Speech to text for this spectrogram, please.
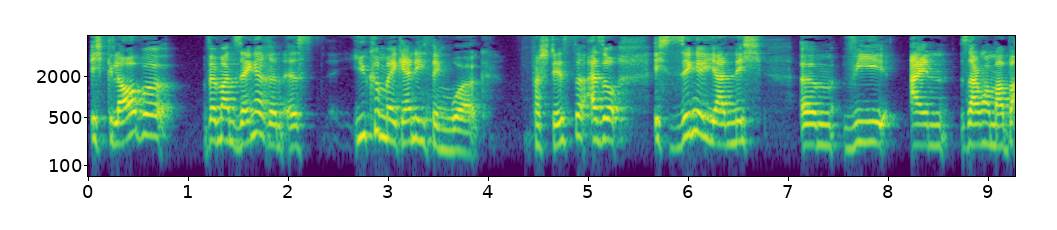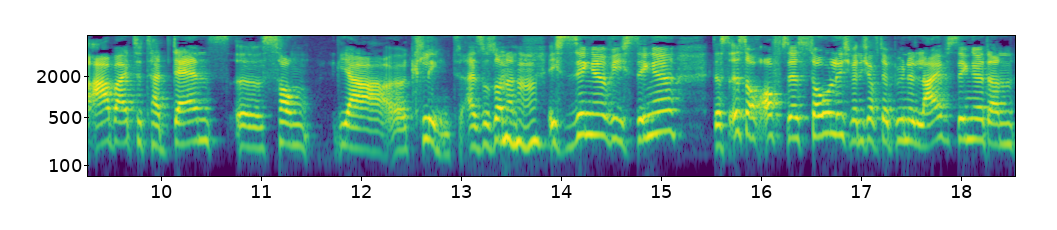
ich glaube, wenn man Sängerin ist, you can make anything work. Verstehst du? Also ich singe ja nicht ähm, wie ein, sagen wir mal, bearbeiteter Dance-Song ja äh, klingt. Also, sondern mhm. ich singe, wie ich singe. Das ist auch oft sehr soulig. Wenn ich auf der Bühne live singe, dann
